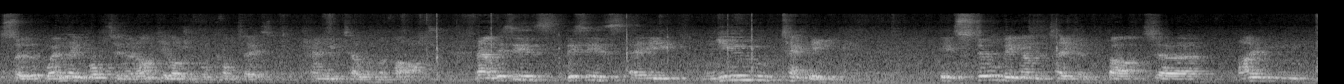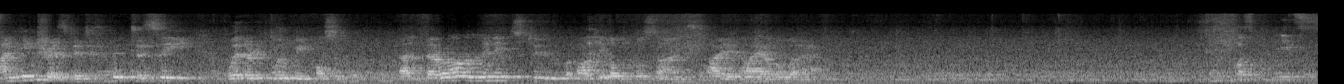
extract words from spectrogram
so that when they rot in an archaeological context, can you tell them apart? Now this is, this is a new technique. It's still being undertaken, but uh, I'm, I'm interested to, see whether it will be possible. Uh, there are limits to archaeological science, I, I am aware. is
